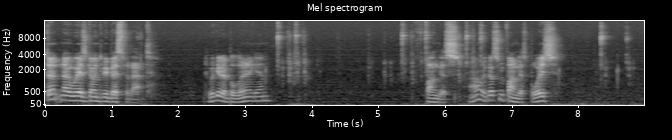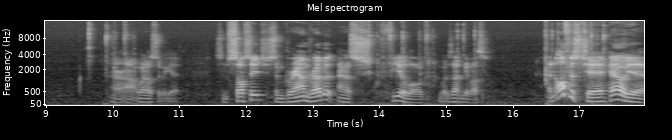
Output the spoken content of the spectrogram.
don't know where's going to be best for that. Do we get a balloon again? Fungus. Oh, we got some fungus, boys. Alright, what else do we get? Some sausage, some ground rabbit, and a sphere log. What does that give us? An office chair? Hell yeah.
